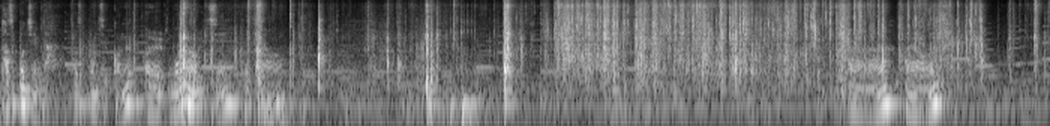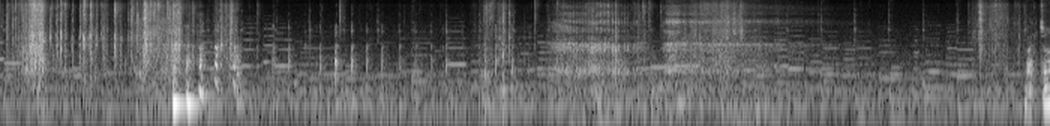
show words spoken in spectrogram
다섯 번째입니다. 다섯 번째 거는 얼, 뭐가 나올지 볼게요. 맞죠?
